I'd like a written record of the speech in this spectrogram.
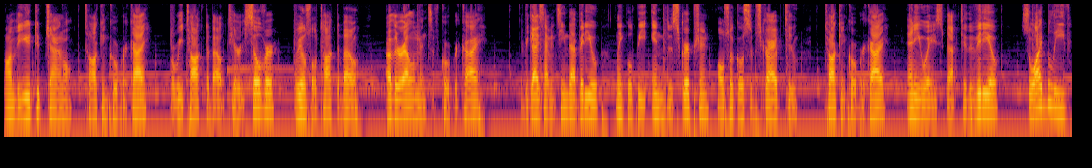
on the YouTube channel Talking Cobra Kai, where we talked about Terry Silver. We also talked about other elements of Cobra Kai. If you guys haven't seen that video, link will be in the description. Also go subscribe to Talking Cobra Kai. Anyways, back to the video. So I believe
